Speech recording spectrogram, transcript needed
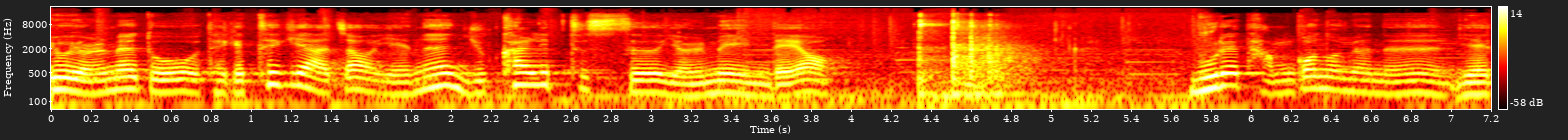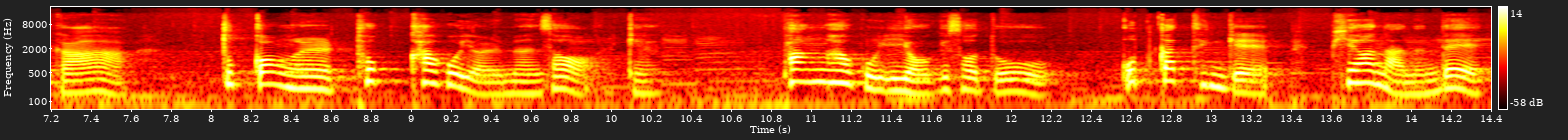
요 열매도 되게 특이하죠? 얘는 유칼립투스 열매인데요. 물에 담궈 놓으면은 얘가 뚜껑을 톡 하고 열면서 이렇게 팡 하고 이 여기서도 꽃 같은 게 피어나는데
